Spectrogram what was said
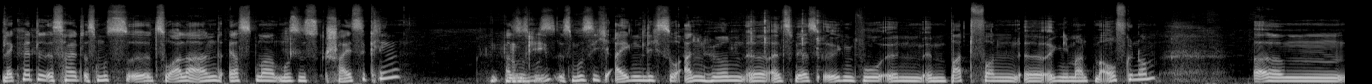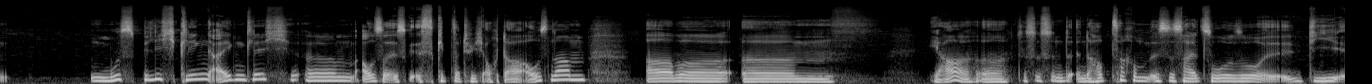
Black Metal ist halt, es muss äh, zuallererst mal muss es scheiße klingen. Also Okay. es, muss, es muss sich eigentlich so anhören, äh, als wäre es irgendwo im, im Bad von äh, irgendjemandem aufgenommen. Ähm, muss billig klingen eigentlich. Ähm, außer es, es gibt natürlich auch da Ausnahmen. Aber ähm, Ja, äh, das ist in, in, der Hauptsache ist es halt so, so, die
